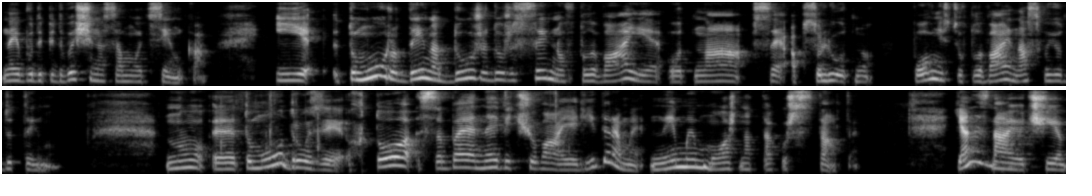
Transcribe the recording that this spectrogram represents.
в неї буде підвищена самооцінка. І тому родина дуже-дуже сильно впливає от на все абсолютно, повністю впливає на свою дитину. Ну, е, тому, друзі, хто себе не відчуває лідерами, ними можна також стати. Я не знаю, чи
